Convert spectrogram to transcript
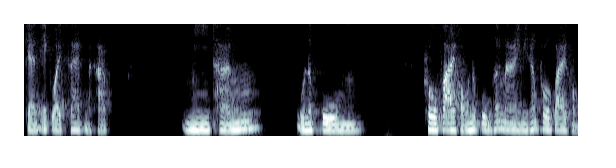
แกน x y z นะครับ มีทั้งอุณหภูมิโปรไฟล์ของอุณหภูมิข้างใน มีทั้งโปรไฟล์ของ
